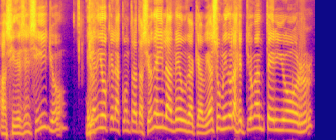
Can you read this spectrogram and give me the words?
Así de sencillo. Ella dijo que las contrataciones y la deuda que había asumido la gestión anterior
